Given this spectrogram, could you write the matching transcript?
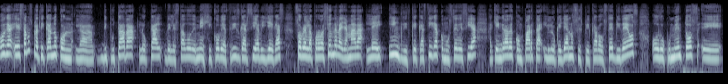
Oiga, estamos platicando con la diputada local del Estado de México, Beatriz García Villegas, sobre la aprobación de la llamada Ley Ingrid, que castiga, como usted decía, a quien grave comparta y lo que ya nos explicaba usted, videos o documentos eh,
